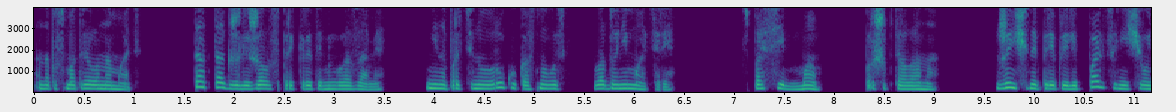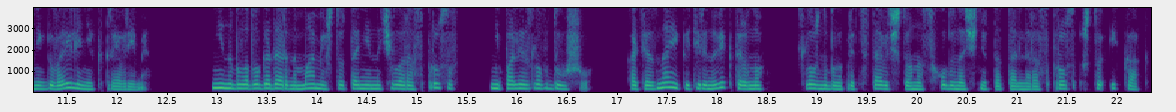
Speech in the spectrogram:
Она посмотрела на мать. Та также лежала с прикрытыми глазами. Нина протянула руку, коснулась ладони матери. «Спасибо, мам», — прошептала она. Женщины переплели пальцы, ничего не говорили некоторое время. Нина была благодарна маме, что та не начала расспросов, не полезла в душу. Хотя, зная Екатерину Викторовну, сложно было представить, что она сходу начнет тотальный расспрос, что и как.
